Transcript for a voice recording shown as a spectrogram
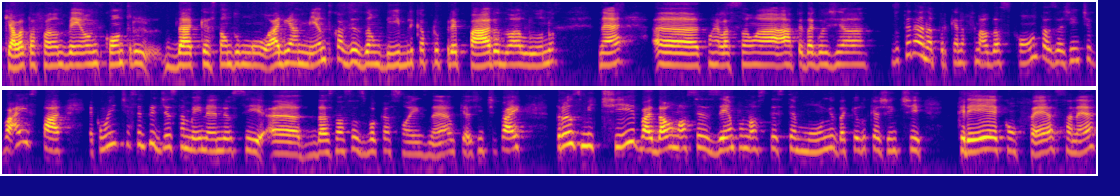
que ela está falando bem ao encontro da questão do alinhamento com a visão bíblica para o preparo do aluno, né? Uh, com relação à, à, pedagogia luterana, porque no final das contas a gente vai estar, é como a gente sempre diz também, né, Nilce, uh, das nossas vocações, né? O que a gente vai transmitir, vai dar o nosso exemplo, o nosso testemunho daquilo que a gente crê, confessa, né?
